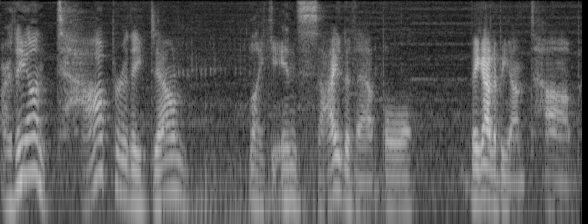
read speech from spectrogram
Are they on top or are they down, like, inside of that bowl? They gotta be on top.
